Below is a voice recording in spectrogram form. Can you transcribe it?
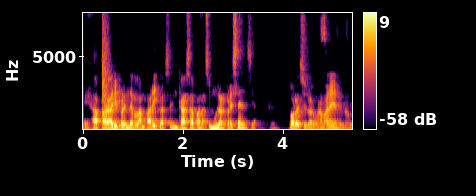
eh, apagar y prender lamparitas en casa para simular presencia, por decirlo de alguna manera. ¿no?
